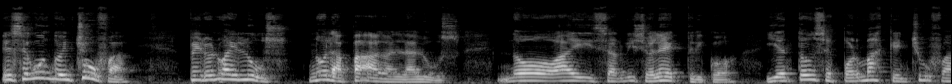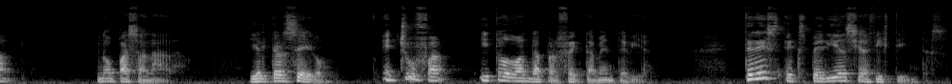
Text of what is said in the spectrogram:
El segundo enchufa, pero no hay luz, no la apagan la luz, no hay servicio eléctrico y entonces por más que enchufa, no pasa nada. Y el tercero, enchufa y todo anda perfectamente bien. Tres experiencias distintas.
